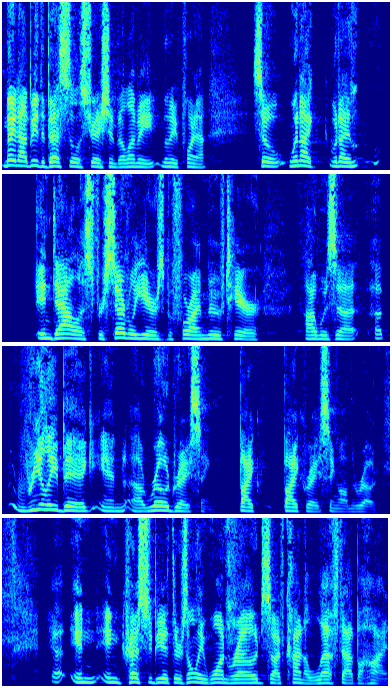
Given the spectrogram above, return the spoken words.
may not be the best illustration, but let me, let me point out. So when I, when I in Dallas for several years before I moved here, I was uh, uh, really big in uh, road racing, bike, bike racing on the road. Uh, in, in Crested Butte, there's only one road, so I've kind of left that behind.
